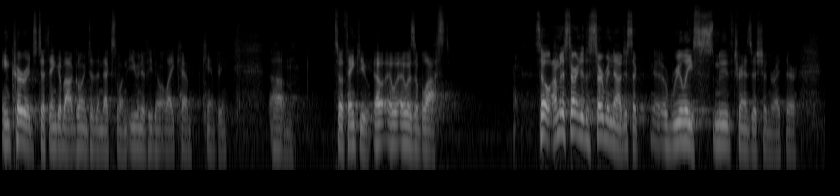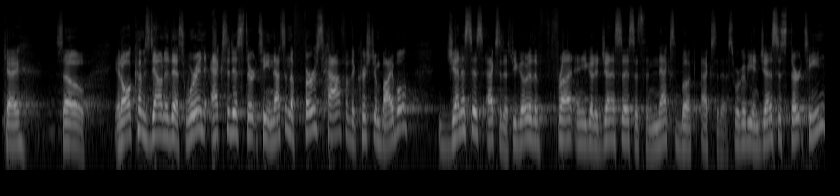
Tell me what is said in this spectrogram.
encouraged to think about going to the next one, even if you don't like camp, camping. Um, so thank you. It, it was a blast. So I'm going to start into the sermon now. Just a, a really smooth transition right there. Okay, so. It all comes down to this. We're in Exodus 13. That's in the first half of the Christian Bible. Genesis, Exodus. You go to the front and you go to Genesis, it's the next book, Exodus. We're going to be in Genesis 13.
